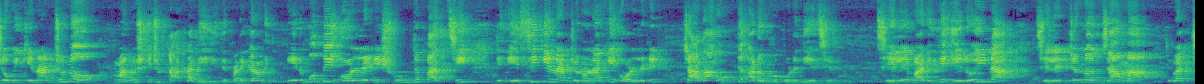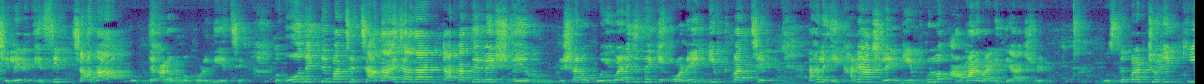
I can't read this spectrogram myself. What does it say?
জমি কেনার জন্য মানুষ কিছু টাকা দিয়ে দিতে পারে। কারণ এর মধ্যেই অলরেডি শুনতে পাচ্ছি যে এসি কেনার জন্য নাকি অলরেডি চাঁদা উঠতে আরম্ভ করে দিয়েছে। ছেলে বাড়িতে এলোই না, ছেলের জন্য জামা, এবার ছেলের এসির চাঁদা উঠতে আরম্ভ করে দিয়েছে। তো ও দেখতে পাচ্ছে চাঁদায় চাঁদার টাকাতে বেশ কৃষাণু ওই বাড়িতে থেকে অনেক গিফট পাচ্ছে। তাহলে এখানে আসলে গিফটগুলো আমার বাড়িতে আসবে। বুঝতে পারছ যে কি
